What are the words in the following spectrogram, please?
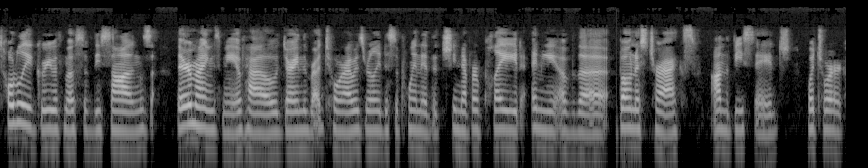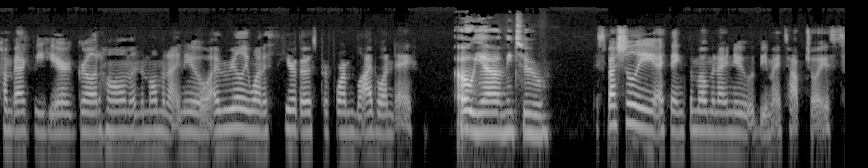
totally agree with most of these songs. That reminds me of how during the Red Tour I was really disappointed that she never played any of the bonus tracks on the B stage, which were Come Back Be Here, Girl at Home, and The Moment I Knew. I really want to hear those performed live one day. Oh yeah, me too. Especially, I think The Moment I Knew would be my top choice.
